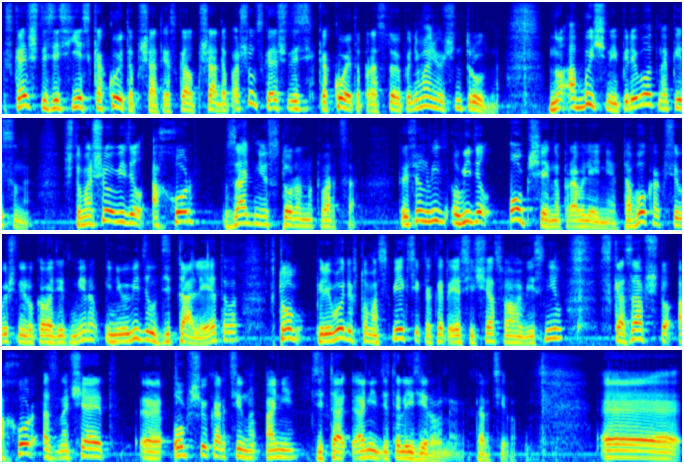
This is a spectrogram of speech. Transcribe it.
сказать, что здесь есть какой-то пшат, я сказал пшада пашут, сказать, что здесь какое-то простое понимание очень трудно. Но обычный перевод написано, что Маше увидел Ахор, заднюю сторону Творца. То есть он увидел общее направление того, как Всевышний руководит миром, и не увидел детали этого в том переводе, в том аспекте, как это я сейчас вам объяснил, сказав, что Ахор означает э, общую картину, а не, деталь, а не детализированную картину. Э,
